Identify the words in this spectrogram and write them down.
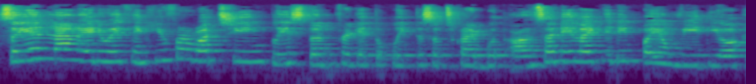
So, yan lang. Anyway, thank you for watching. Please don't forget to click the subscribe button. Sana i-like nyo din po yung video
